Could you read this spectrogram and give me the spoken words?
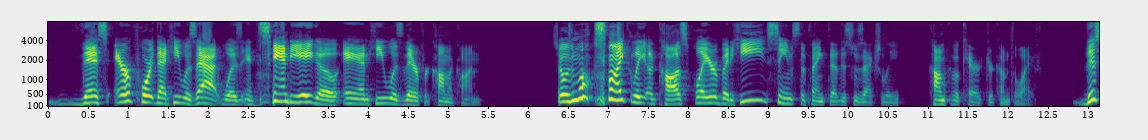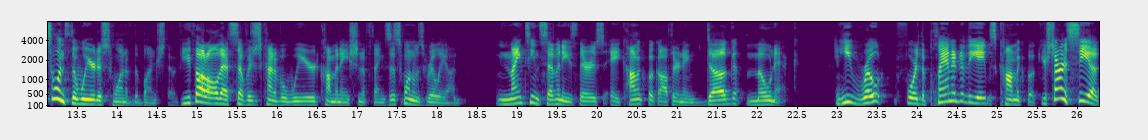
this airport that he was at was in San Diego and he was there for Comic Con. So it was most likely a cosplayer, but he seems to think that this was actually comic book character come to life. This one's the weirdest one of the bunch, though. If you thought all that stuff was just kind of a weird combination of things, this one was really odd. In 1970s, there's a comic book author named Doug Moench, and he wrote for the Planet of the Apes comic book. You're starting to see a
